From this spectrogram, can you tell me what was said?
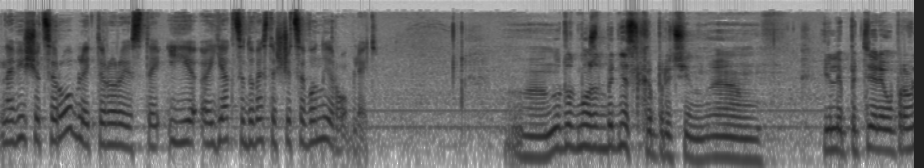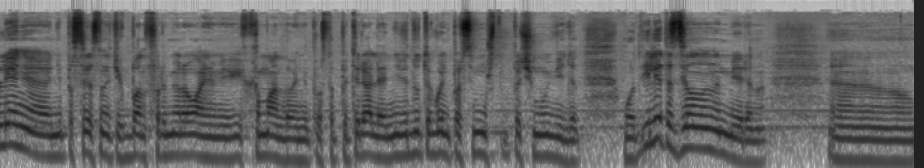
Е, Навіщо це роблять терористи? І е, як це довести, що це вони роблять? Э, Ну, тут может быть несколько причин. Эм, Или потеря управления непосредственно этих бандформированиями, их командования просто потеряли, они ведут огонь по всему, что, по чему видят. Вот. Или это сделано намеренно. Э,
